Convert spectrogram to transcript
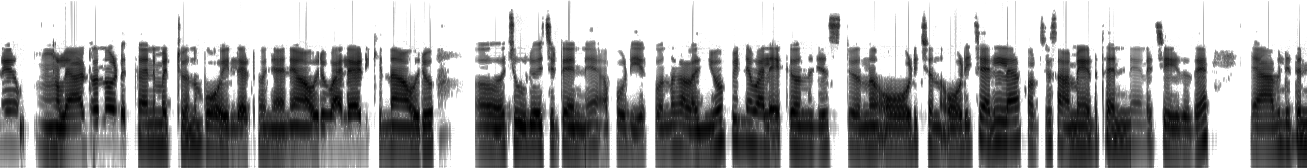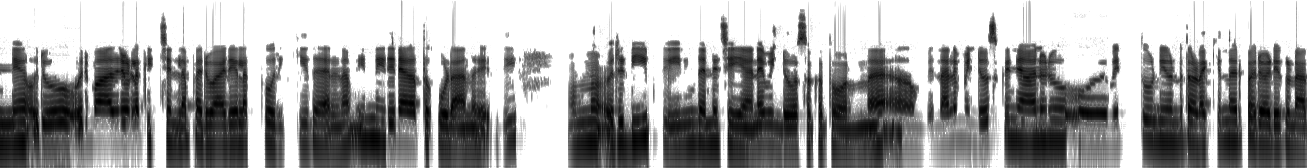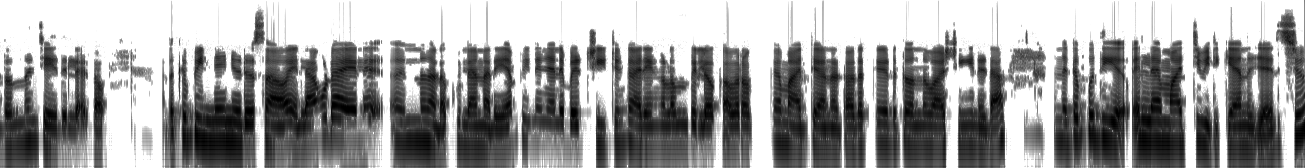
ലാഡറൊന്നും എടുക്കാനും മറ്റൊന്നും പോയില്ല കേട്ടോ. ഞാൻ ആ ഒരു വല അടിക്കുന്ന ആ ഒരു ചൂൽ വെച്ചിട്ട് തന്നെ ആ പൊടിയൊക്കെ ഒന്ന് കളഞ്ഞു. പിന്നെ വലയൊക്കെ ഒന്ന് ജസ്റ്റ് ഒന്ന് ഓടിച്ചൊന്ന് ഓടിച്ചല്ല കുറച്ച് സമയം എടുത്ത് തന്നെയാണ് ചെയ്തത്. രാവിലെ തന്നെ ഒരു ഒരുമാതിരിയുള്ള കിച്ചണിലെ പരിപാടികളൊക്കെ ഒരുക്കി തരണം. ഇന്ന് ഇതിനകത്ത് കൂടാന്ന് കരുതി. ഒന്ന് ഒരു ഡീപ്പ് ക്ലീനിങ് തന്നെ ചെയ്യാണ്. വിൻഡോസ് ഒക്കെ തുറന്ന് എന്നാലും വിൻഡോസ് ഒക്കെ ഞാനൊരു തുണി കൊണ്ട് തുടയ്ക്കുന്ന ഒരു പരിപാടിയൊക്കെ ഉണ്ട്. അതൊന്നും ചെയ്തില്ല കേട്ടോ. അതൊക്കെ പിന്നെ ഇനി ഒരു ദിവസം എല്ലാം കൂടെ ആയാൽ ഇന്ന് നടക്കില്ല എന്നറിയാം പിന്നെ ഞാൻ ബെഡ്ഷീറ്റും കാര്യങ്ങളും പില്ലോ കവറൊക്കെ മാറ്റുകയാണ് കേട്ടോ. അതൊക്കെ എടുത്ത് ഒന്ന് വാഷിങ്ങിനിടാം എന്നിട്ട് പുതിയ എല്ലാം മാറ്റി വിരിക്കാമെന്ന് വിചാരിച്ചു.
